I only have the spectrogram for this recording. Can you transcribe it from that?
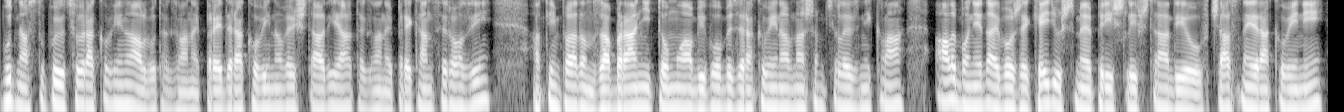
buď nastupujúcu rakovinu, alebo tzv. predrakovinové štádia, tzv. prekancerózy a tým pádom zabrániť tomu, aby vôbec rakovina v našom tele vznikla, alebo nedaj Bože, keď už sme prišli v štádiu včasnej rakoviny,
